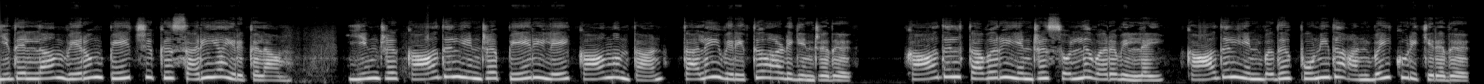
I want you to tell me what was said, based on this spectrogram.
இதெல்லாம் வெறும் பேச்சுக்கு சரியா இருக்கலாம். இன்று காதல் என்ற பேரிலே காமம்தான் தலை விரித்து ஆடுகின்றது. காதல் தவறு என்று சொல்ல வரவில்லை. காதல் என்பது புனித அன்பை குறிக்கிறது.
